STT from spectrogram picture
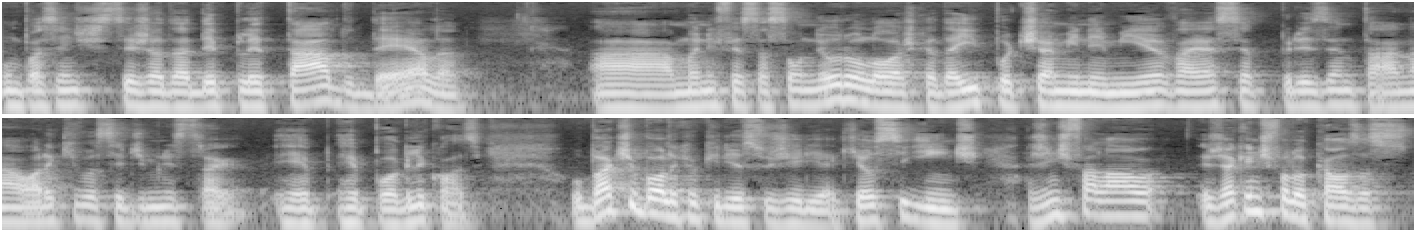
Um paciente que esteja depletado dela, a manifestação neurológica da hipotiaminemia vai se apresentar na hora que você administrar, repor a glicose. O bate-bola que eu queria sugerir aqui é o seguinte: a gente falar, já que a gente falou causas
